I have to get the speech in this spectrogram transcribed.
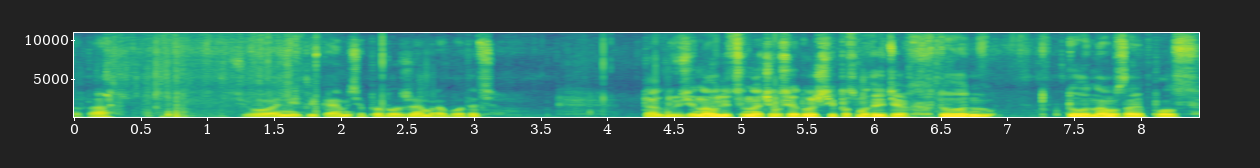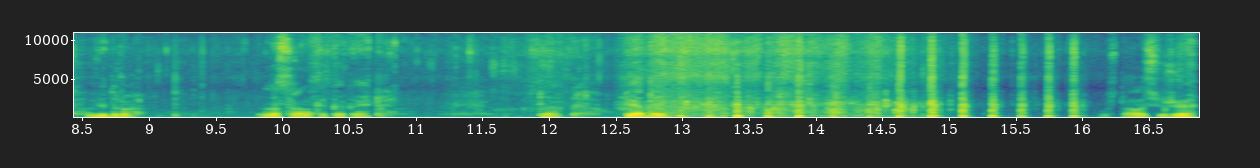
Красота. Все, не отвлекаемся, продолжаем работать. Так, друзья, на улице начался дождь. И посмотрите, кто, кто нам заполз в ведро. Засранка какая-то. Так, пятый. Усталость уже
